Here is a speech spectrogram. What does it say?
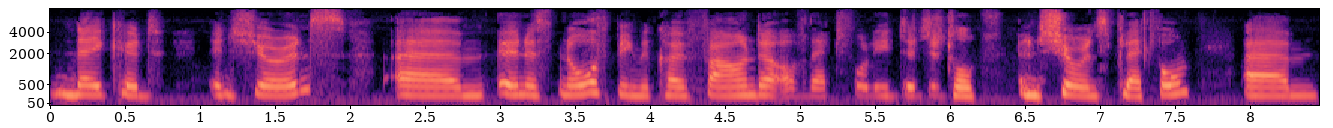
Naked Insurance, um, Ernest North being the co-founder of that fully digital insurance platform. Um,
